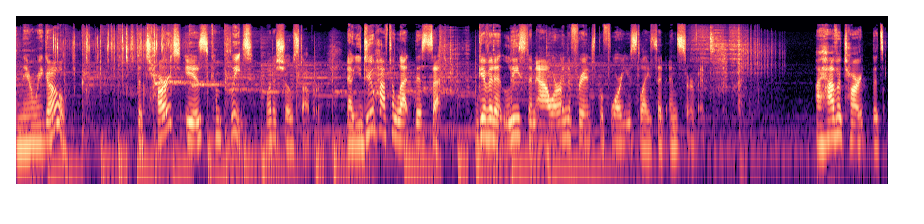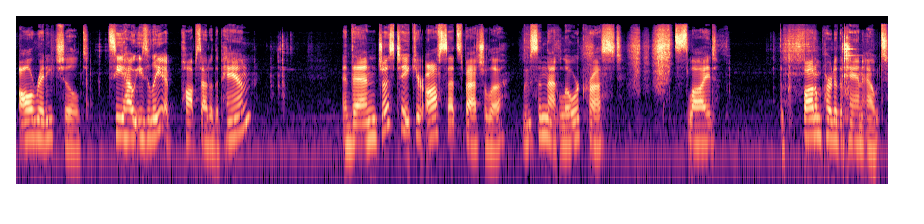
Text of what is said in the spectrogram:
And there we go. The tart is complete. What a showstopper. Now you do have to let this set. Give it at least an hour in the fridge before you slice it and serve it. I have a tart that's already chilled. See how easily it pops out of the pan? And then just take your offset spatula, loosen that lower crust, slide the bottom part of the pan out.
